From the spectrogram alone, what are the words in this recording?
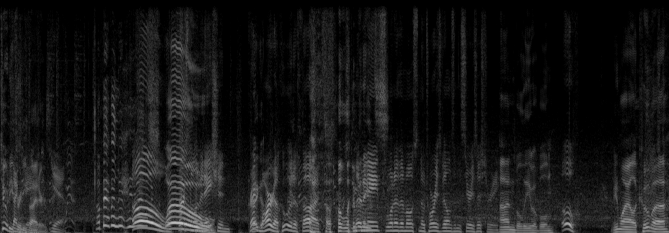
2D 3D game. fighter. Yeah. A Beverly Hills. Oh, Whoa! first elimination. Craig Craig- Marduk, who would have thought? Eliminates. eliminates one of the most notorious villains in the series history. Unbelievable. oh, Meanwhile, Akuma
